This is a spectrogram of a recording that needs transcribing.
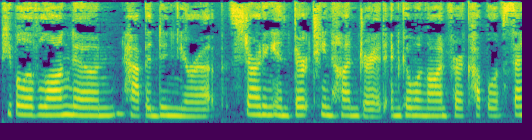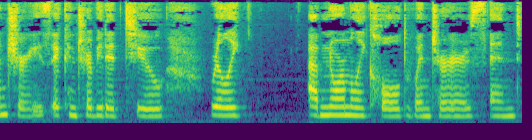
people have long known happened in Europe, starting in 1300 and going on for a couple of centuries. It contributed to really abnormally cold winters and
